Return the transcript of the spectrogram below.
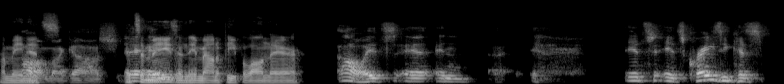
I mean, oh it's my gosh, it's And- amazing the amount of people on there. Oh, it's and uh, it's it's crazy because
